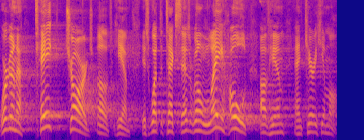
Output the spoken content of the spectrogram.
We're going to take charge of him, is what the text says. We're going to lay hold of him and carry him off.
